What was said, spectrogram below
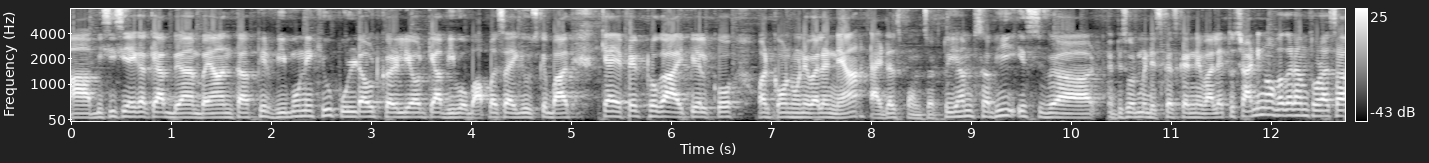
बीसीसीआई का क्या बयान था, फिर वीवो ने क्यों पुल्ड आउट कर लिया और क्या वीवो वापस आएगी, उसके बाद क्या इफ़ेक्ट होगा आईपीएल को और कौन होने वाला नया टाइटल स्पॉन्सर तो ये हम सभी इस एपिसोड में डिस्कस करने वाले तो स्टार्टिंग ऑफ़ अगर हम थोड़ा सा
